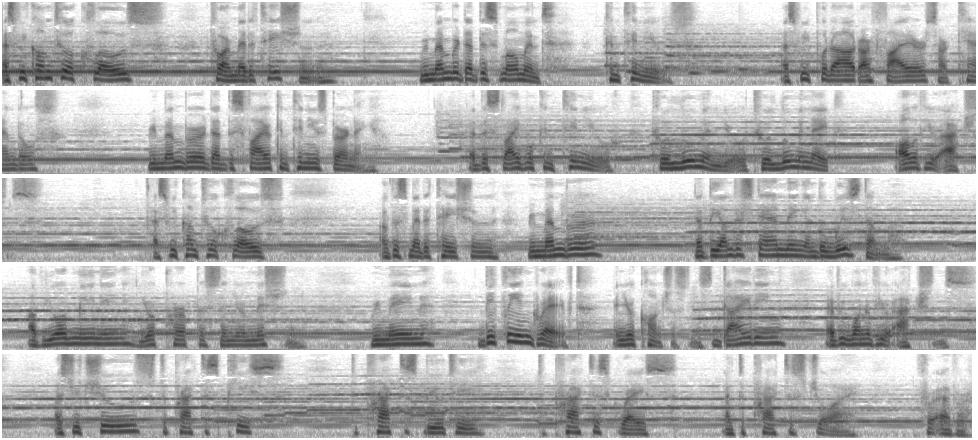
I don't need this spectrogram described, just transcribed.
As we come to a close to our meditation, remember that this moment continues. As we put out our fires, our candles, remember that this fire continues burning, that this light will continue to illumine you, to illuminate all of your actions. As we come to a close of this meditation, remember that the understanding and the wisdom of your meaning, your purpose, and your mission remain deeply engraved in your consciousness, guiding every one of your actions as you choose to practice peace, to practice beauty, to practice grace, and to practice joy forever.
